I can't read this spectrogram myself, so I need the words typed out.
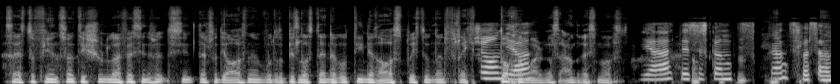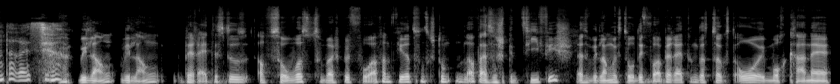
Das heißt, so 24-Stunden-Läufe sind, sind, dann schon die Ausnahmen, wo du ein bisschen aus deiner Routine rausbrichst und dann vielleicht schon, doch ja. einmal was anderes machst. Ja, das ist ganz, ganz was anderes. Ja. Wie lang, wie lang bereitest du auf sowas zum Beispiel vor, von 24-Stunden-Lauf? Also spezifisch? Also wie lange ist da die Vorbereitung, dass du sagst, oh, ich mache keine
